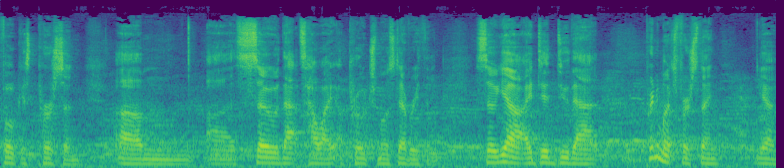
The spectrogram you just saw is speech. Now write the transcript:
focused person, um, uh, so that's how I approach most everything. So yeah, I did do that pretty much first thing. Yeah.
